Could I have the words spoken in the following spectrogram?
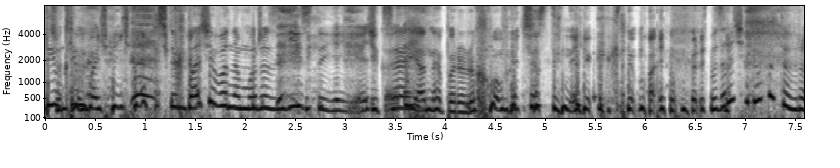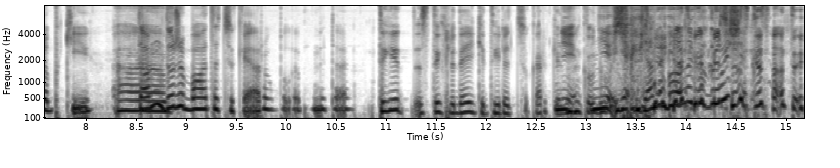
тим, тим, моє яєчко. тим паче вона може з'їсти яєчко. І це я не перераховую частини, яких немає. Ви, до речі, любите грабки? Е, Там дуже багато цукерок було, пам'ятаю. Ти з тих людей, які тирять цукерки Ні, на кладовищі? ні, я- я не була на кладовищі. сказати.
